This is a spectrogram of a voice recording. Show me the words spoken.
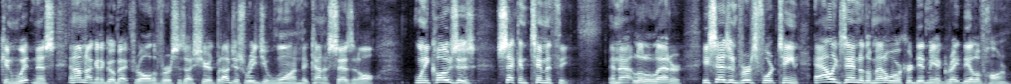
can witness. And I'm not going to go back through all the verses I shared, but I'll just read you one that kind of says it all. When he closes 2 Timothy in that little letter, he says in verse 14 Alexander the metalworker did me a great deal of harm.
